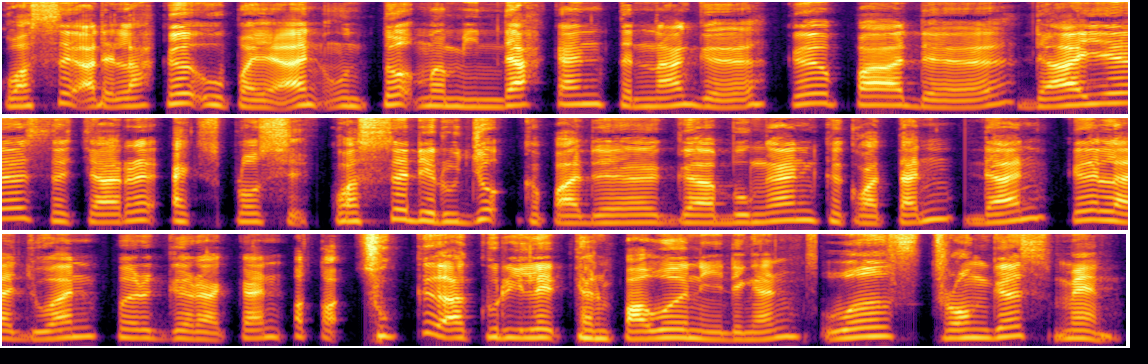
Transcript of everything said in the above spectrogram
Kuasa adalah keupayaan untuk memindahkan tenaga kepada daya secara eksplosif. Kuasa dirujuk kepada gabungan kekuatan dan kelajuan pergerakan otot. Suka aku relatekan power ni dengan world's strongest man.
